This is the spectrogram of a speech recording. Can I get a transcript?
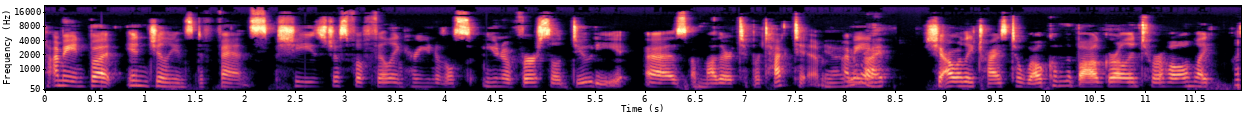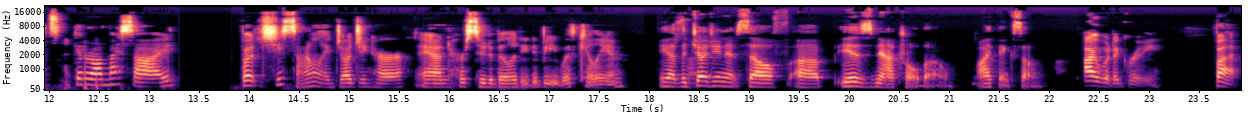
I mean, but in Gillian's defense, she's just fulfilling her universal, universal duty as a mother to protect him. Yeah, I mean, right. she hourly tries to welcome the bog girl into her home, like, let's get her on my side. But she's silently judging her and her suitability to be with Killian. Yeah, the judging itself uh, is natural, though. I think so. I would agree. But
